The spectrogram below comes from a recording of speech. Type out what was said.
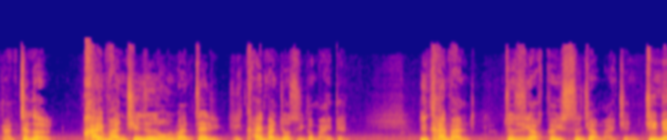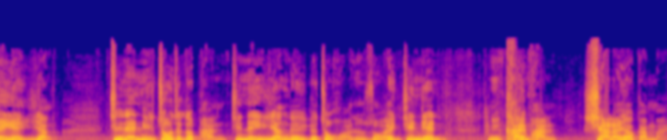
看这个开盘青春红盘，这里一开盘就是一个买点，一开盘就是要可以试价买进。今天也一样，今天你做这个盘，今天一样的一个做法就是说，哎，今天你开盘下来要敢买。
